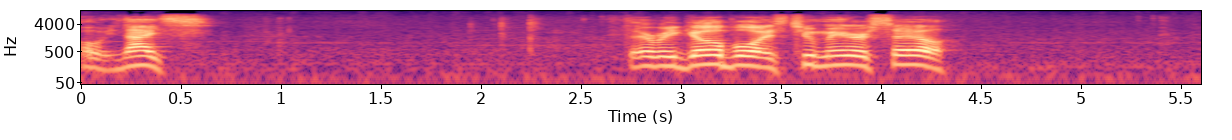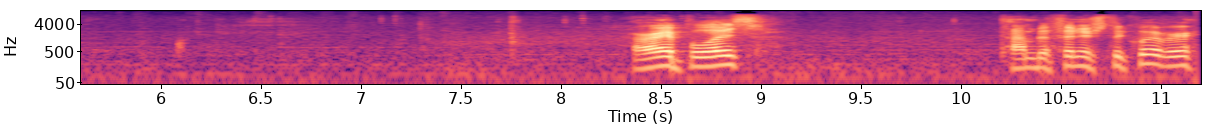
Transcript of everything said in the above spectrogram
Oh, nice. There we go, boys. Two mirror sale. All right, boys. Time to finish the quiver.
